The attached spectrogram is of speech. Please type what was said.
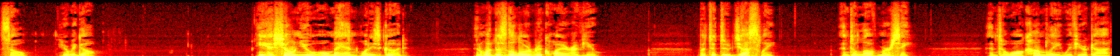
So here we go. He has shown you, O man, what is good. And what does the Lord require of you? But to do justly and to love mercy and to walk humbly with your God.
